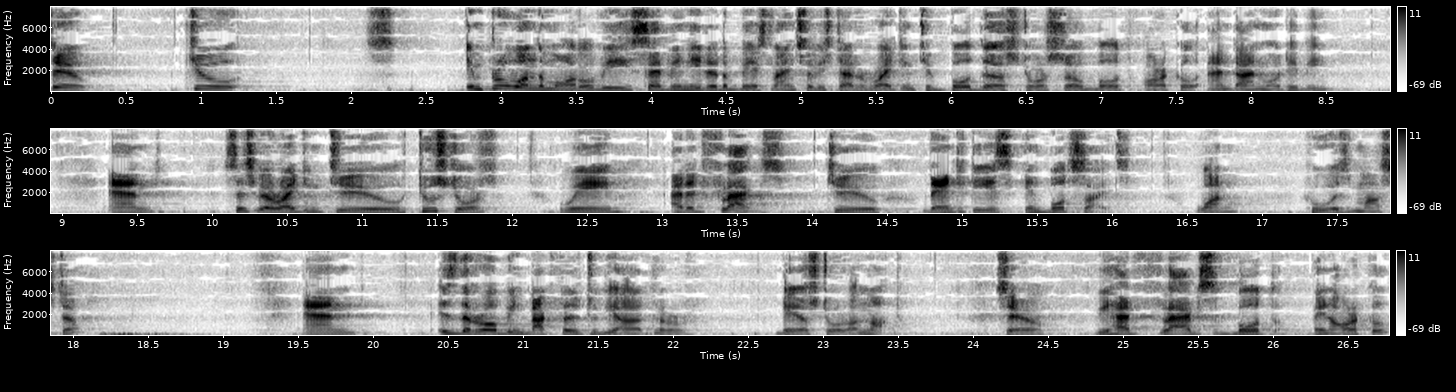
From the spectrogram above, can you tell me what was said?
So to improve on the model, we said we needed a baseline, so we started writing to both the stores, so both Oracle and DynamoDB. And since we are writing to two stores, we added flags to the entities in both sides. One, who is master, and is the row being backfilled to the other data store or not? So we had flags both in Oracle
